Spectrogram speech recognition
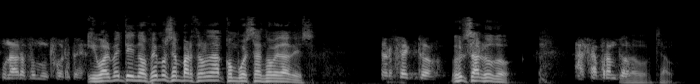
Un abrazo muy fuerte. Igualmente, nos vemos en Barcelona con vuestras novedades. Perfecto. Un saludo. Hasta pronto. Hasta luego. Chao.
